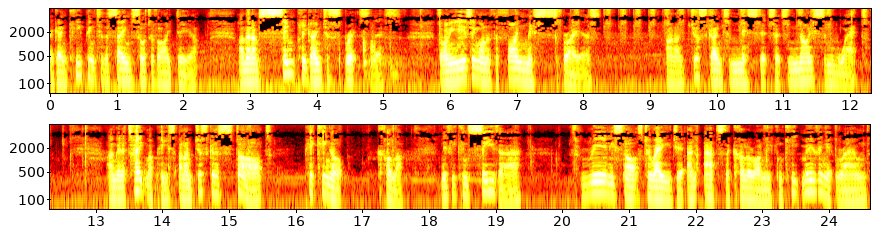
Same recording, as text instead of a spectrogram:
Again, keeping to the same sort of idea and then I'm simply going to spritz this. So I'm using one of the fine mist sprayers and I'm just going to mist it so it's nice and wet. I'm going to take my piece and I'm just going to start picking up colour. And if you can see there, it really starts to age it and adds the colour on. You can keep moving it round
